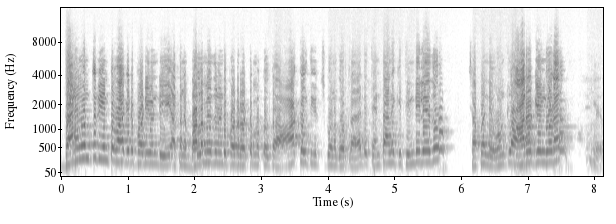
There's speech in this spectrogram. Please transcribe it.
ధనవంతుడి ఇంటి వాకిట పడి ఉండి అతని బల్ల మీద నుండి పడి రొట్టె ముక్కలతో ఆకలి తీర్చుకొని కోరుతున్నాడు అంటే తినడానికి తిండి లేదు. చెప్పండి ఒంట్లో ఆరోగ్యం కూడా లేదు.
